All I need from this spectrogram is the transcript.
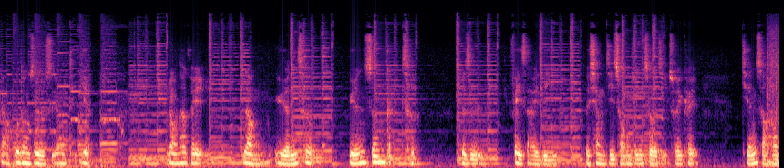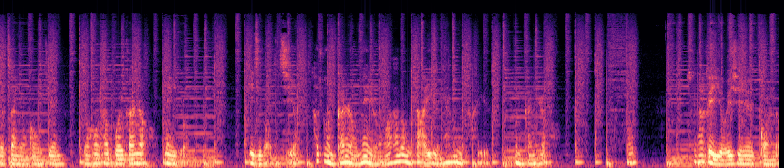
叫互动式的使用体验，然后它可以让原测、原生感测，就是 Face ID。相机重新设计，所以可以减少它的占用空间，然后它不会干扰内容，一直保持起来。它就很干扰内容啊！它那么大一个，你看那么大一个，很干扰。好，所以它可以有一些功能，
